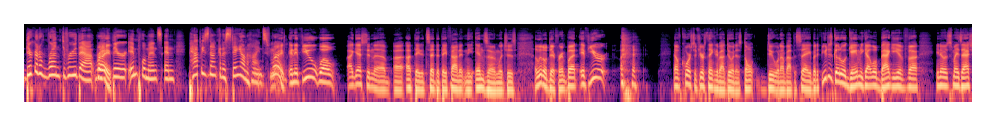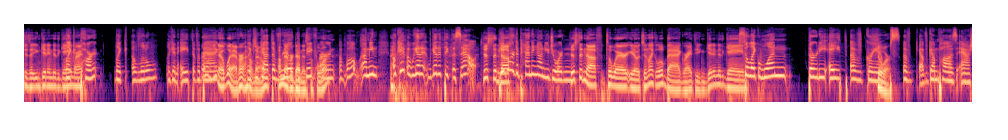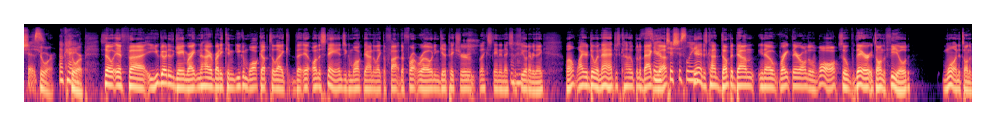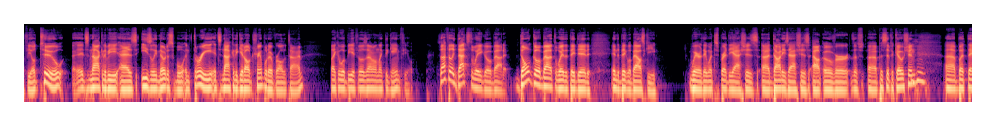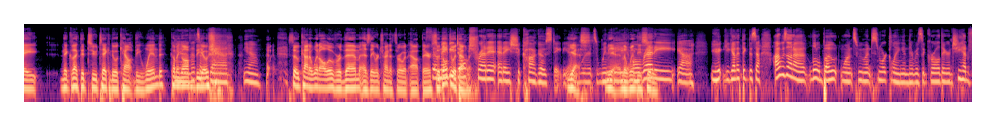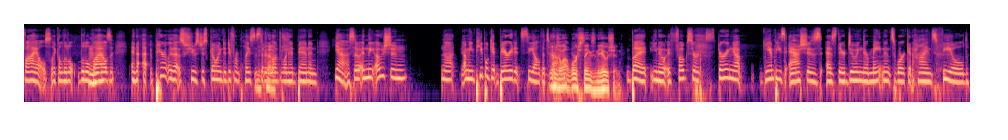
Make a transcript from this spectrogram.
They're going to run through that with Right. their implements, and Pappy's not going to stay on Heinz Field. Right. And if you, well, I guess in the uh, update it said that they found it in the end zone, which is a little different. But if you're, now, of course, if you're thinking about doing this, don't do what I'm about to say. But if you just go to a game and you got a little baggie of, uh, you know, somebody's ashes that you can get into the game, like right? part, like a little, like an eighth of a Or, bag. you know, whatever. I like don't you know. got the I've real, never done the this big before. urn. Well, I mean, okay, but we got to we got to think this out. Just enough. People are depending on you, Jordan. Just enough to where, you know, it's in like a little bag, right? That you can get into the game. so like one thirty eighth of grams of of Gumpaw's ashes. Sure. Okay. Sure. So if uh, you go to the game, right, and how everybody can, you can walk up to like the on the stands. You can walk down to like the fi- the front row and you can get a picture, like standing next to the field and everything. Well, while you're doing that, just kind of open the baggie up. Surreptitiously. Yeah, just kind of dump it down, you know, right there onto the wall. So there, it's on the field. One, it's on the field. Two, it's not going to be as easily noticeable. And three, it's not going to get all trampled over all the time, like it would be if it was out on like the game field. So I feel like that's the way you go about it. Don't go about it the way that they did in the Big Lebowski, where they went to spread the ashes, uh, Donnie's ashes, out over the uh, Pacific Ocean, Mm-hmm. uh, but they neglected to take into account the wind coming Yeah, off of the ocean. Bad, yeah. So kind of went all over them as they were trying to throw it out there. So, So, don't do it that don't way. shred it at a Chicago stadium Yes. where it's Yeah, windy, in the windy city. already. Yeah. You, you got to think this out. I was on a little boat once. We went snorkeling and there was a girl there and she had vials, like a little little Mm-hmm. vials. And uh, apparently that's she was just going to different places that her loved one had been. And yeah, so in the ocean, not, I mean, people get buried at sea all the time. There's a lot worse things in the ocean. But, you know, if folks are stirring up Gampy's ashes as they're doing their maintenance work at Heinz Field,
